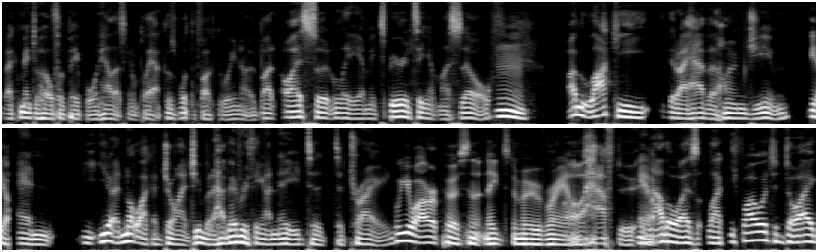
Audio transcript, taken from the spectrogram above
like mental health of people and how that's going to play out because what the fuck do we know? But I certainly am experiencing it myself. Mm. I'm lucky that I have a home gym. Yeah. and you know not like a giant gym, but I have everything I need to to train. Well, you are a person that needs to move around. Oh, I have to. And otherwise, like if I were to die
